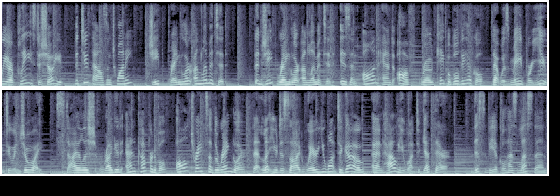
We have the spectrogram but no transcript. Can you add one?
We are pleased to show you the 2020 Jeep Wrangler Unlimited. The Jeep Wrangler Unlimited is an on and off road capable vehicle that was made for you to enjoy. Stylish, rugged, and comfortable, all traits of the Wrangler that let you decide where you want to go and how you want to get there. This vehicle has less than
